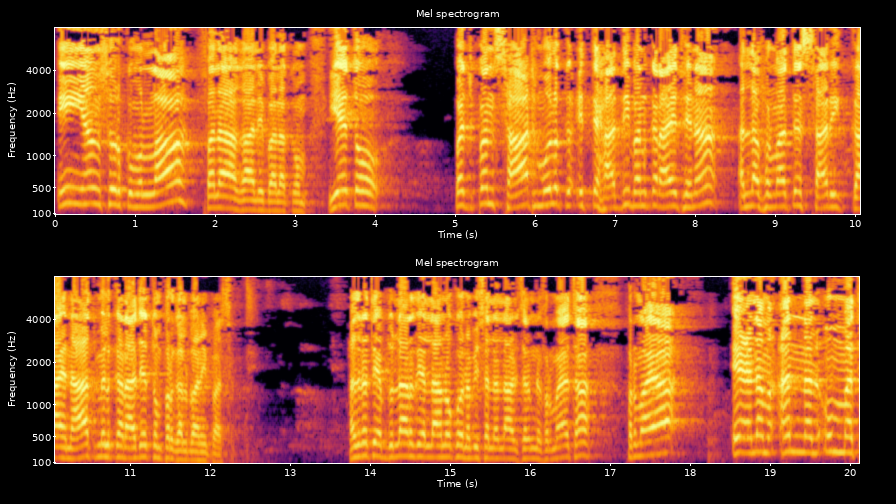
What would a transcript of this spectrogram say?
اینسر کم اللہ فلا غالب الکم یہ تو پچپن ساٹھ ملک اتحادی بن کر آئے تھے نا اللہ فرماتے ہیں، ساری کائنات مل کر آ جائے، تم پر غلبہ نہیں پا سکتی۔ حضرت عبداللہ رضی اللہ عنہ کو نبی صلی اللہ علیہ وسلم نے فرمایا تھا، فرمایا، اعلم ان الامت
